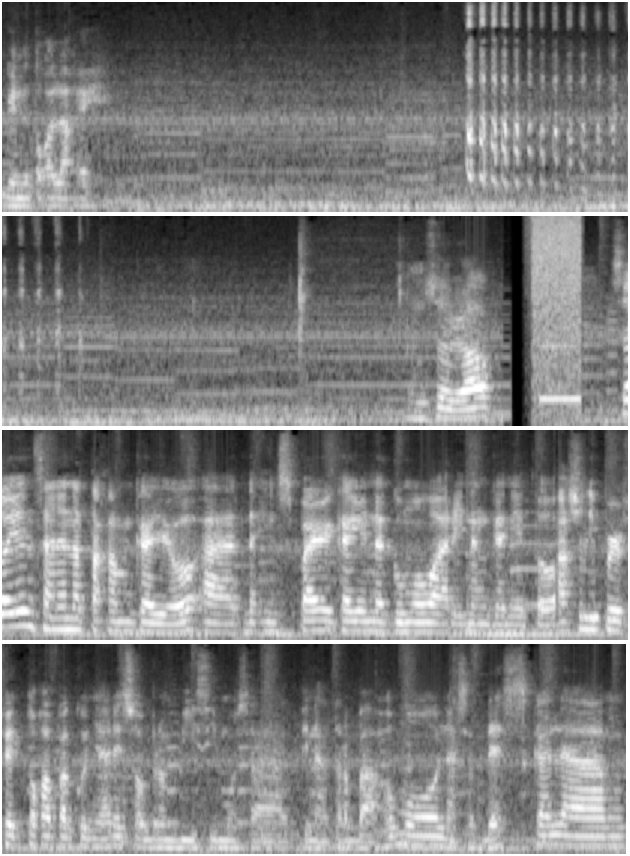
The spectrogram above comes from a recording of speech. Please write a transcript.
ganito kalaki. Ang sarap. So ayun, sana natakam kayo at na-inspire kayo na gumawa rin ng ganito. Actually, perfecto kapag kunyari sobrang busy mo sa tinatrabaho mo, nasa desk ka lang,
